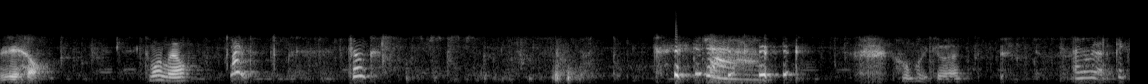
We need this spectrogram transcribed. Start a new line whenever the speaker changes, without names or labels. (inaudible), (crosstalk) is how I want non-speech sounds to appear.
Lil. Come on, Lil. Come, Chunk.
Good job. (laughs)
oh my god.
I don't have a picture.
